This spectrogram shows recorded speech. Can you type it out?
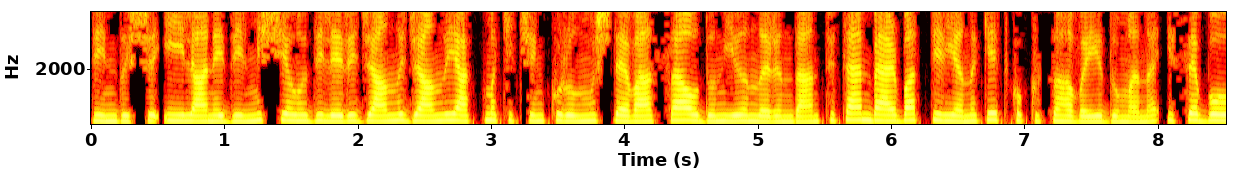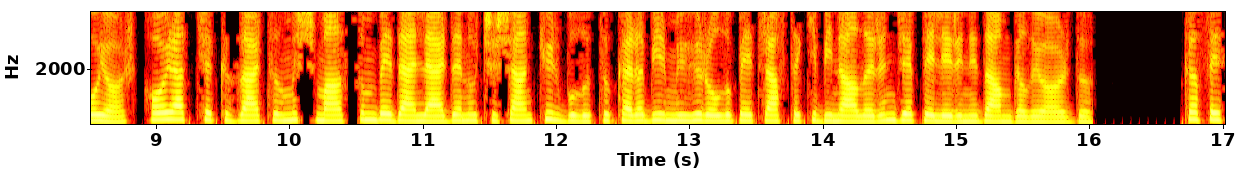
din dışı ilan edilmiş Yahudileri canlı canlı yakmak için kurulmuş devasa odun yığınlarından tüten berbat bir yanık et kokusu havayı dumanı, ise boğuyor, hoyratça kızartılmış masum bedenlerden uçuşan kül bulutu kara bir mühür olup etraftaki binaların cephelerini damgalıyordu. Kafes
